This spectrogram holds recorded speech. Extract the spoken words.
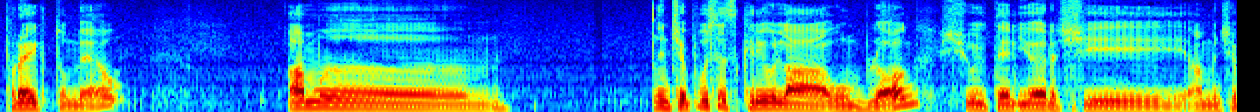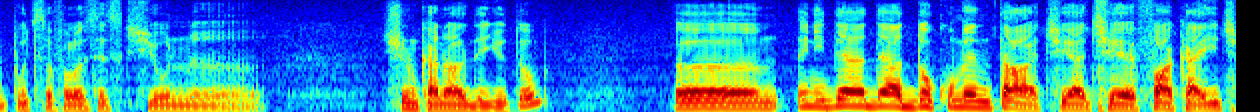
proiectul meu, am uh, început să scriu la un blog și ulterior și am început să folosesc și un, uh, și un canal de YouTube uh, în ideea de a documenta ceea ce fac aici,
